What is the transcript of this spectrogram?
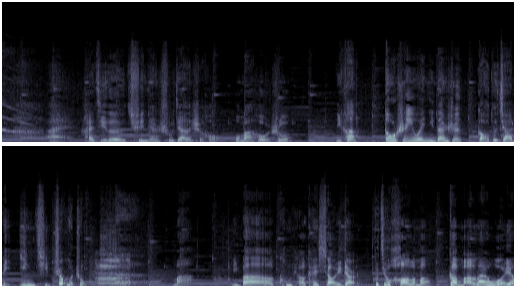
哎，还记得去年暑假的时候，我妈和我说：“你看，都是因为你单身，搞得家里阴气这么重。”妈。你把空调开小一点不就好了吗？干嘛赖我呀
